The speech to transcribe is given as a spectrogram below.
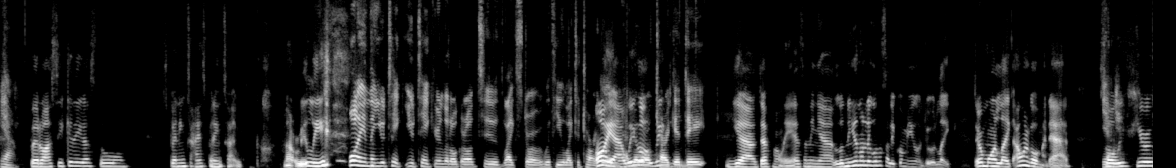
Yeah. Pero así que digas tú, spending time, spending time. Not really. well, and then you take you take your little girl to like store with you, like to Target. Oh yeah, we go we, Target date. Yeah, definitely. Esa niña, los niños no les gusta salir conmigo, dude. Like they're more like I want to go with my dad. So yeah. here,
